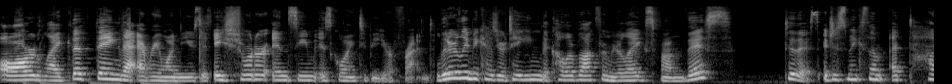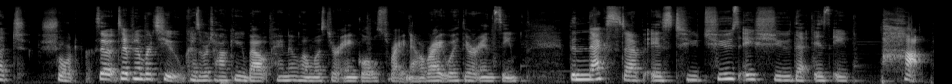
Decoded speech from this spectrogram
are like the thing that everyone uses. A shorter inseam is going to be your friend. Literally because you're taking the color block from your legs from this to this. It just makes them a touch shorter. So tip number two, because we're talking about kind of almost your ankles right now, right, with your inseam. The next step is to choose a shoe that is a pop.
